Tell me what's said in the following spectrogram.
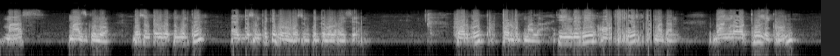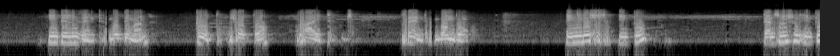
মাছ মাছগুলো বচন পরিবর্তন বলতে এক বচন থেকে বহু বচন করতে বলা হয়েছে। পর্বত, পর্বতমালা, ইংরেজি অংশের সমাধান। বাংলা অর্থ লিখুন ইন্টেলিজেন্ট বুদ্ধিমান ট্রুথ সত্য ফাইট ফ্রেন্ড বন্ধু। English into translation into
